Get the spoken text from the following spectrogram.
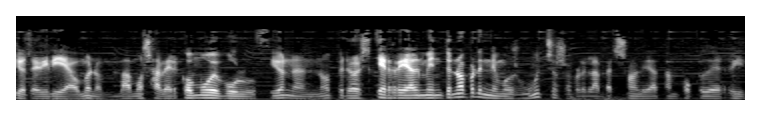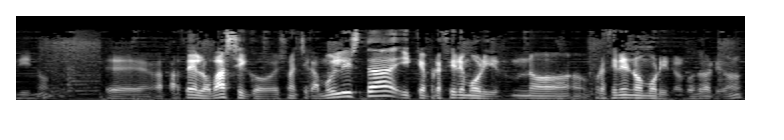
yo te diría, bueno, vamos a ver cómo evolucionan, ¿no? Pero es que realmente no aprendemos mucho sobre la personalidad tampoco de Riri, ¿no? Eh, aparte de lo básico, es una chica muy lista y que prefiere morir, no, prefiere no morir, al contrario, ¿no?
